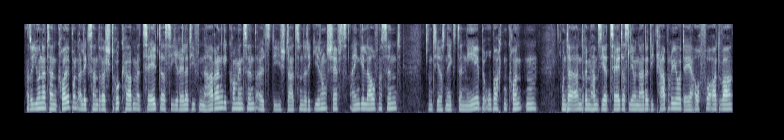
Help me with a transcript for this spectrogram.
Also Jonathan Kolb und Alexandra Struck haben erzählt, dass sie relativ nah rangekommen sind, als die Staats- und Regierungschefs eingelaufen sind und sie aus nächster Nähe beobachten konnten. Unter anderem haben sie erzählt, dass Leonardo DiCaprio, der ja auch vor Ort war,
